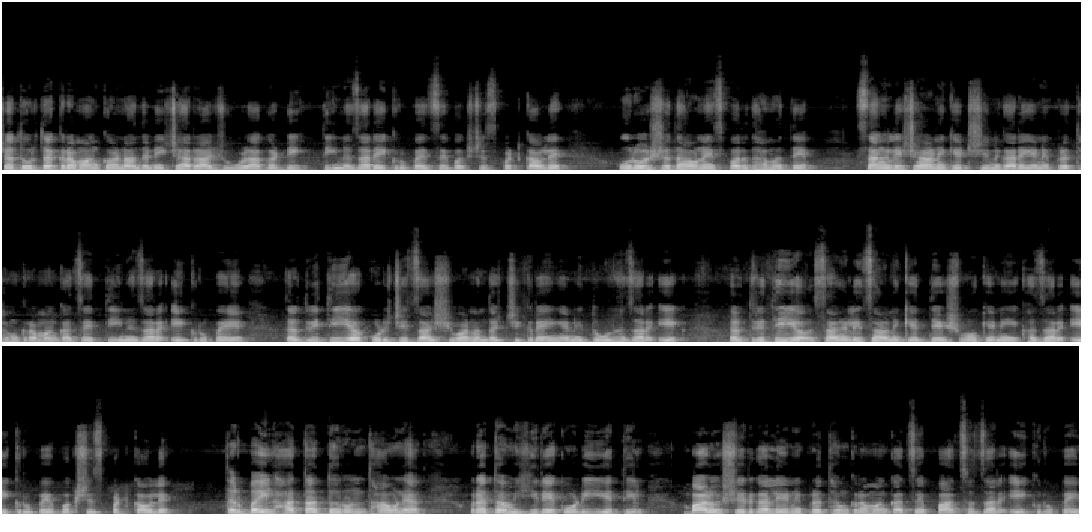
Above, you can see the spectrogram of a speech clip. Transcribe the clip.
चतुर्थ क्रमांक नांदणीच्या राजू उळागड्डी तीन हजार एक रुपयाचे बक्षीस पटकावले. पुरुष धावणे स्पर्धामध्ये सांगलीच्या अनिकेत शिनगारे यांनी प्रथम क्रमांकाचे तीन हजार एक रुपये तर द्वितीय कुडचीचा शिवानंद चिगरे यांनी दोन हजार एक तर तृतीय सांगलीचा अनिकेत देशमुख यांनी एक हजार एक रुपये बक्षीस पटकावले. तर बैल हातात धरून धावण्यात प्रथम हिरेकोडी येथील बाळू शिरगाले यांनी प्रथम क्रमांकाचे पाच हजार एक रुपये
